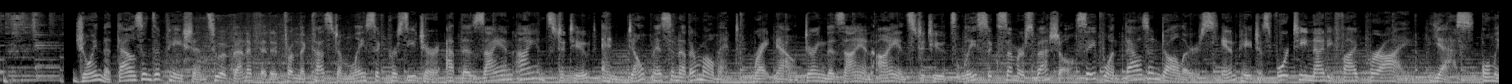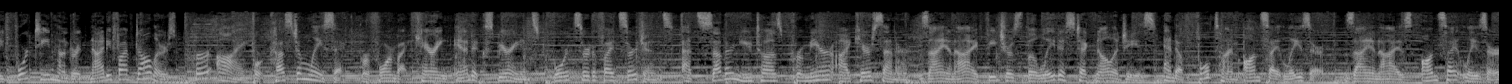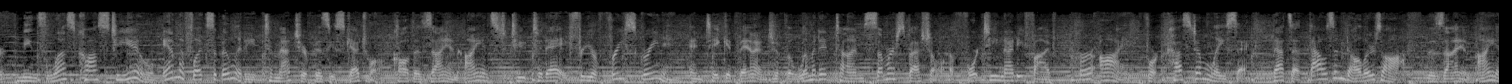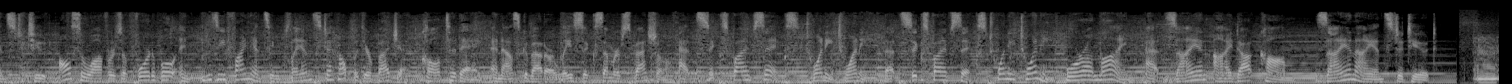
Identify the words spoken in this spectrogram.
Join the thousands of patients who have benefited from the custom LASIK procedure at the Zion Eye Institute and don't miss another moment. Right now, during the Zion Eye Institute's LASIK Summer Special, save $1,000 and pay just $14.95 per eye. Yes, only $1,495 per eye for custom LASIK performed by caring and experienced board certified surgeons at Southern Utah's premier eye care center. Zion Eye features the latest technologies and a full time on site laser. Zion Eye's on site laser means less cost to you and the flexibility to match your busy schedule. Call the Zion Eye Institute today for your free screening and take advantage of the limited time summer special of $14.95 per eye for custom LASIK. That's $1,000 off. The Zion Eye Institute also offers affordable and easy financing plans to help with your budget. Call today and ask about our LASIK summer special at 656 2020. That's 656 2020 or online at zioneye.com. Zion Eye Institute.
